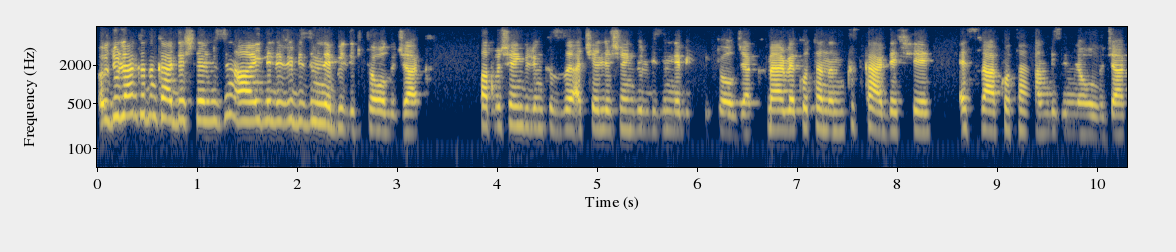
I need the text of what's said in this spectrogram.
Öldürülen kadın kardeşlerimizin aileleri bizimle birlikte olacak. Fatma Şengül'ün kızı Açelle Şengül bizimle birlikte olacak. Merve Kota'nın kız kardeşi Esra Kotan bizimle olacak.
